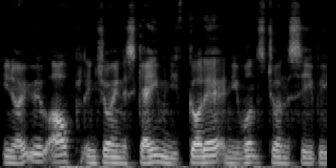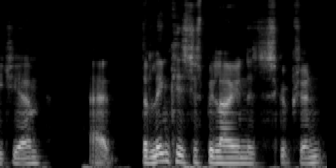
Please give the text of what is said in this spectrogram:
you know, you are enjoying this game and you've got it and you want to join the CBGM, uh, the link is just below in the description.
